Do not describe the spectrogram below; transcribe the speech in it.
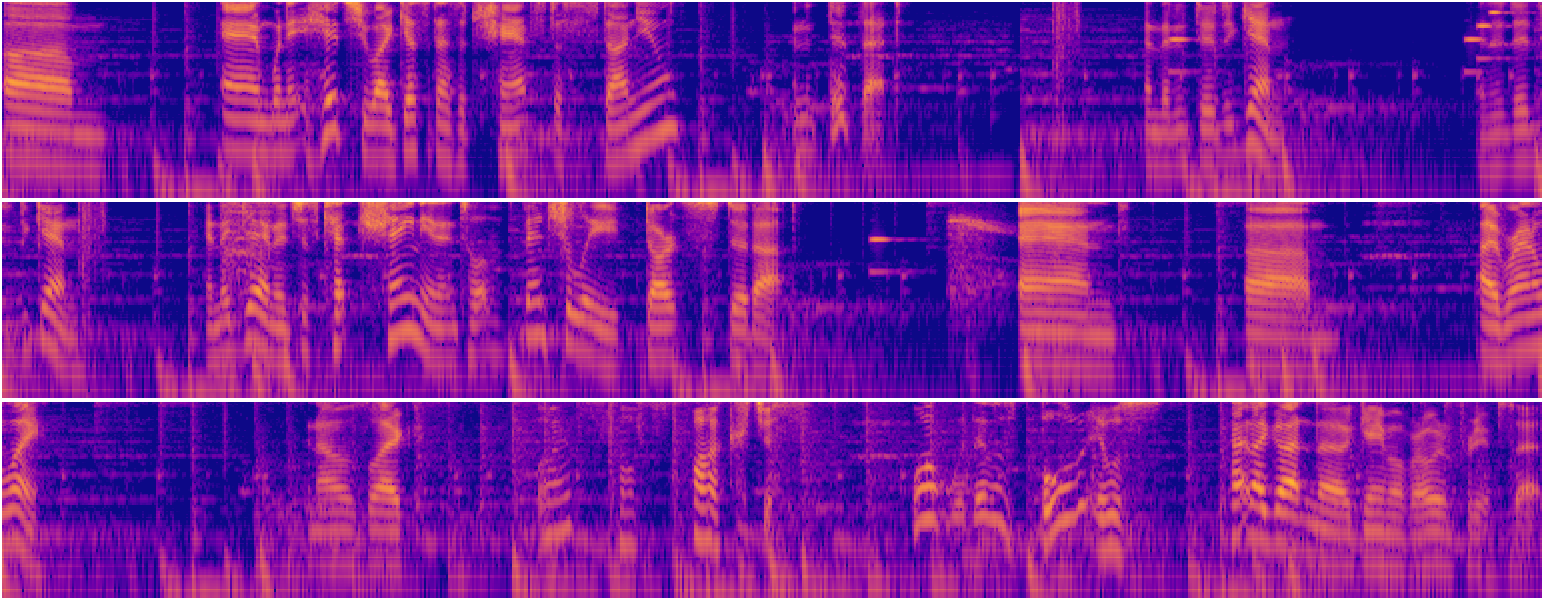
Um, and when it hits you, I guess it has a chance to stun you, and it did that. And then it did it again. And it did it again. And again, it just kept chaining until eventually Dart stood up and um, I ran away. And I was like, what the fuck? Just, well, it was bull. It was, had I gotten a game over, I would have been pretty upset.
